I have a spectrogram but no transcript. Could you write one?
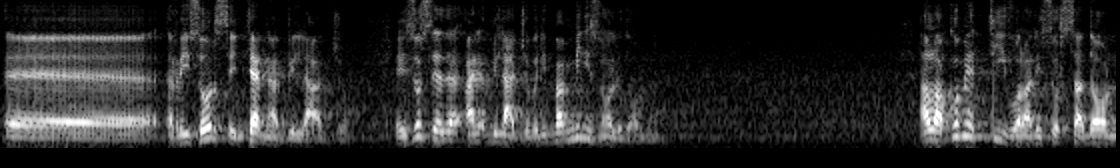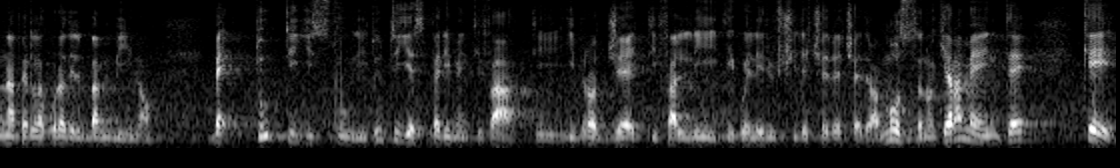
eh, risorse interne al villaggio. Le risorse al villaggio per i bambini sono le donne. Allora, come attivo la risorsa donna per la cura del bambino? Beh, tutti gli studi, tutti gli esperimenti fatti, i progetti falliti, quelli riusciti, eccetera, eccetera, mostrano chiaramente che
